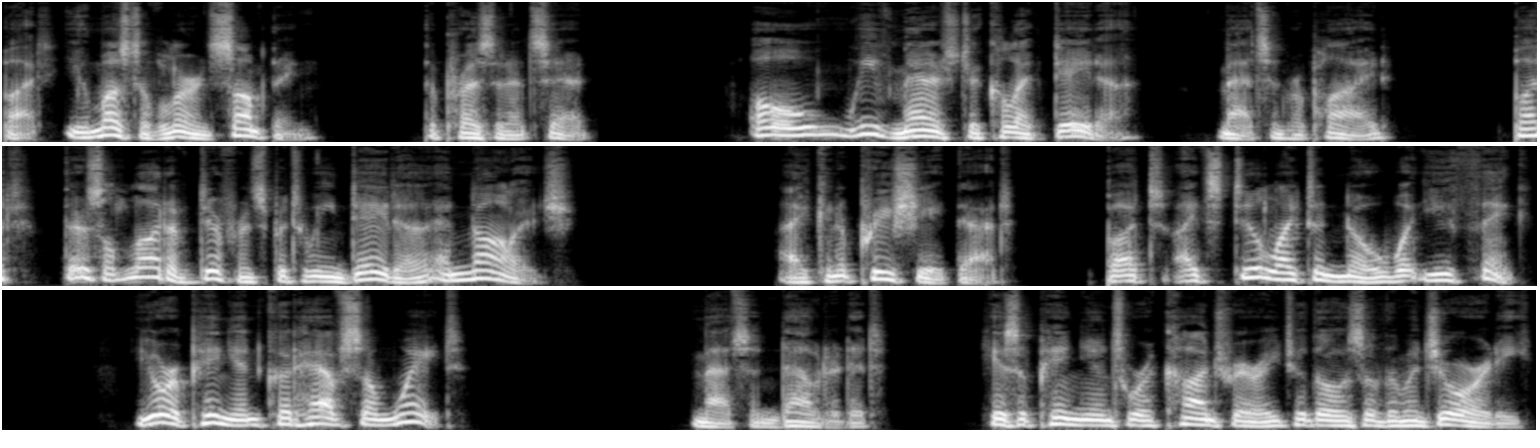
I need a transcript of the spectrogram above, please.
But you must have learned something, the President said. Oh, we've managed to collect data, Matson replied. But there's a lot of difference between data and knowledge. I can appreciate that, but I'd still like to know what you think. Your opinion could have some weight. Matson doubted it. His opinions were contrary to those of the majority.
